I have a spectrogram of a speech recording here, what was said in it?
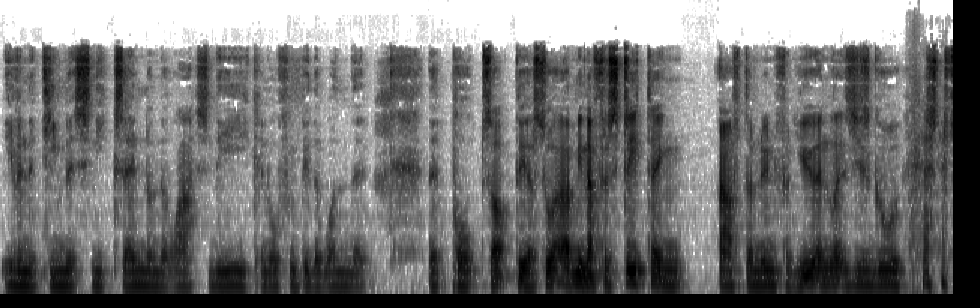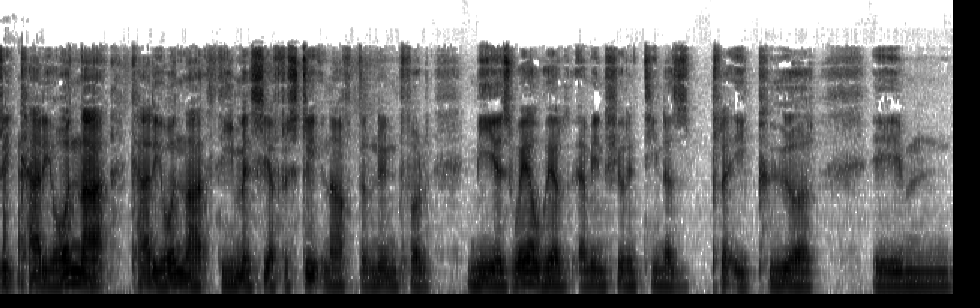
even the team that sneaks in on the last day can often be the one that that pops up there. So, I mean, a frustrating afternoon for you and let's just go straight carry on that carry on that theme and see a frustrating afternoon for me as well where I mean Fiorentina's pretty poor. Um,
